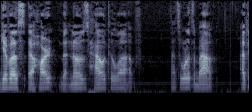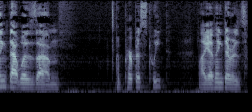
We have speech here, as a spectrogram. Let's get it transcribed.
give us a heart that knows how to love." That's what it's about. I think that was um, a purpose tweet. Like I think there was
